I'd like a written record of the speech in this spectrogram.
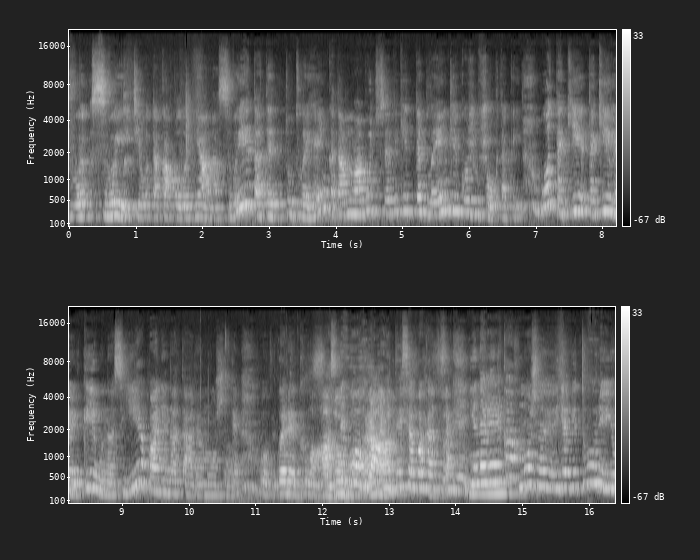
в свиті, от така полотняна свита, де тут легенька, там, мабуть, все-таки тепленький кожушок такий. От такі, такі ляльки у нас є, пані Наталя, можете от, перекласти, погратися, погратися. І на ляльках можна, я відтворюю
